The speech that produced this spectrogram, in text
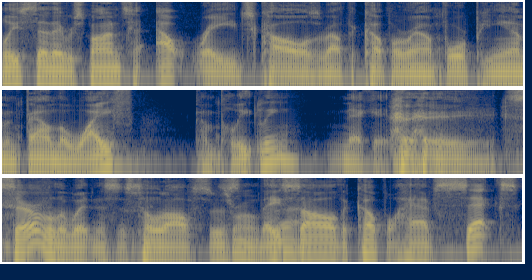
Police said they responded to outrage calls about the couple around 4 p.m. and found the wife completely naked. Hey. Several of the witnesses told officers they saw the couple have sex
